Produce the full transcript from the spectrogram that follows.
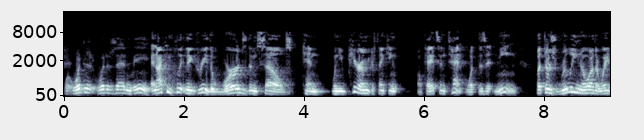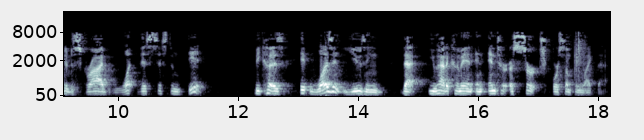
what, what does what does that mean? And I completely agree. The words themselves can, when you hear them, you're thinking, okay, it's intent. What does it mean? But there's really no other way to describe what this system did. Because it wasn't using that you had to come in and enter a search or something like that.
